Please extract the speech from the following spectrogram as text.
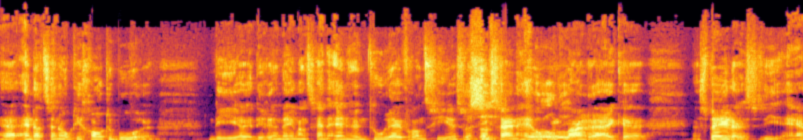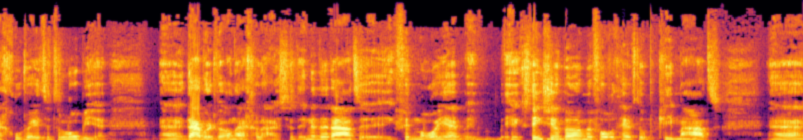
Uh, en dat zijn ook die grote boeren die, die er in Nederland zijn. En hun toeleveranciers. Precies, dat zijn heel belangrijke spelers die erg goed weten te lobbyen. Uh, daar wordt wel naar geluisterd. En inderdaad, ik vind het mooi. Hè, Extinction Rebellion bijvoorbeeld heeft op klimaat uh,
